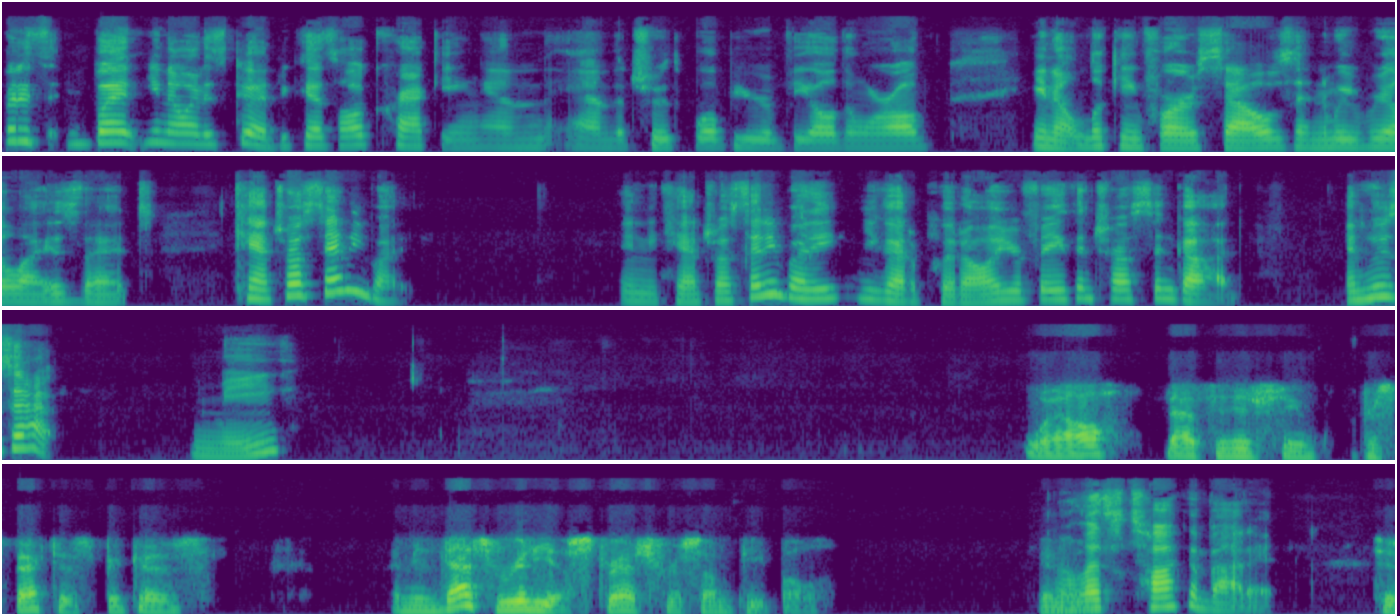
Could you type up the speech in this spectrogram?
But it's but you know it's good because it's all cracking and and the truth will be revealed and we're all, you know, looking for ourselves and we realize that can't trust anybody. And you can't trust anybody. You got to put all your faith and trust in God. And who's that? Me? Well, that's an interesting perspective because, I mean, that's really a stretch for some people. You know, Well, let's talk about it. to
